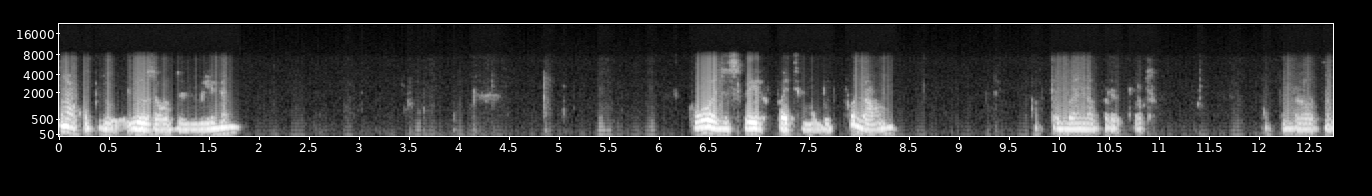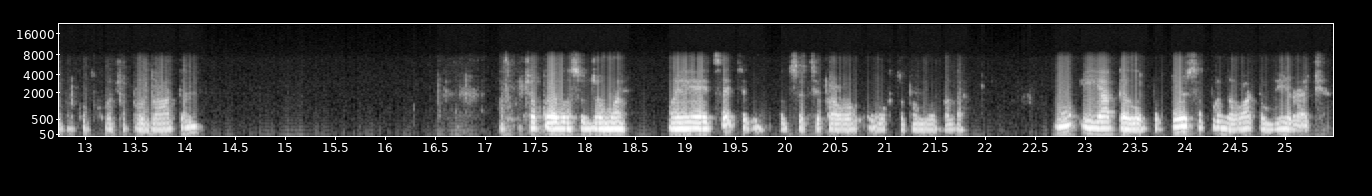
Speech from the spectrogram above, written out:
Ну, я куплю за 1 мільйон. Когось зі своїх петів, мабуть, продам. А тебе, наприклад. А тебе, от, наприклад, хочу продати. А спочатку я висаджу моє яйце, це цікаво, хто там випаде. Ну і я телепортуюся продавати мої речі.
